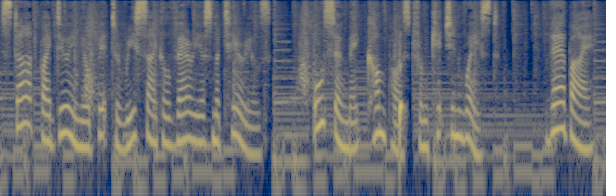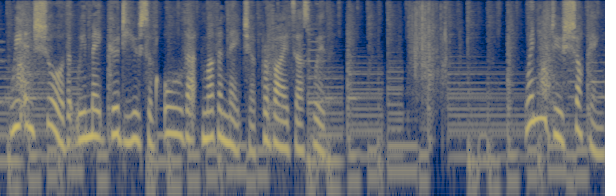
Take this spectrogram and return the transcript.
Start by doing your bit to recycle various materials. Also make compost from kitchen waste. Thereby, we ensure that we make good use of all that Mother Nature provides us with. When you do shopping,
